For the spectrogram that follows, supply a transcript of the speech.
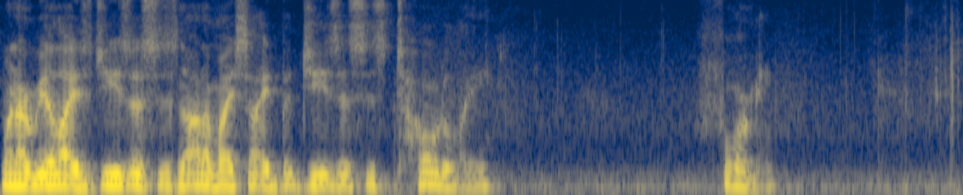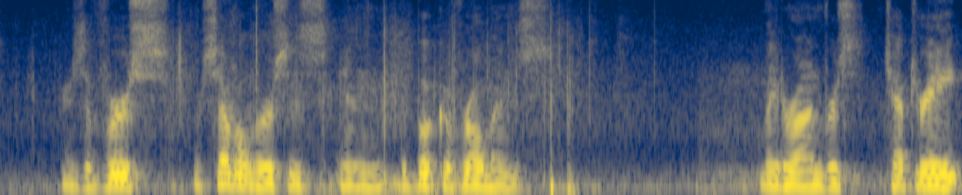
when I realize Jesus is not on my side, but Jesus is totally for me. There's a verse, or several verses in the book of Romans, later on, verse chapter 8,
